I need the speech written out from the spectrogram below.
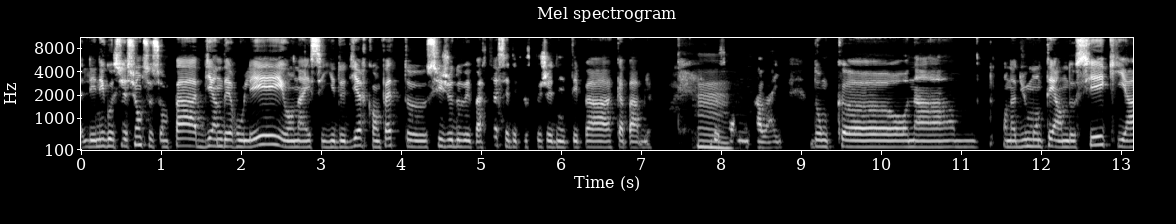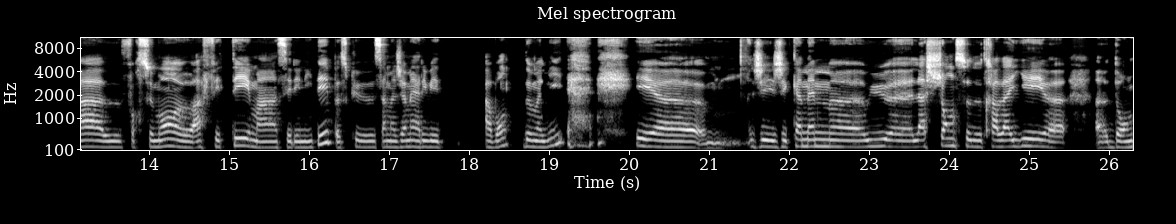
les négociations ne se sont pas bien déroulées et on a essayé de dire qu'en fait euh, si je devais partir c'était parce que je n'étais pas capable de hmm. faire mon travail. Donc euh, on a on a dû monter un dossier qui a forcément affecté ma sérénité parce que ça m'a jamais arrivé avant de ma vie. Et euh, j'ai quand même euh, eu euh, la chance de travailler euh, dans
